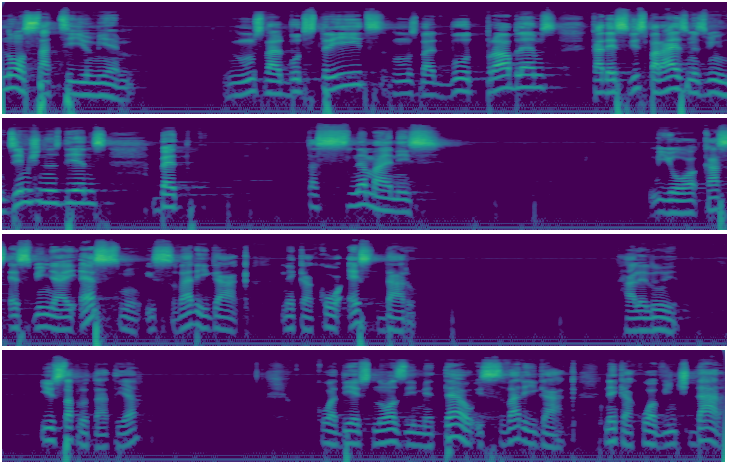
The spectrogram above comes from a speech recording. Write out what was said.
nosacījumiem. Mums var būt strīds, mums var būt problēmas, kad es vispār aizmirsu viņu dzimšanas dienas, bet tas nemainīs. Jo kas es viņai esmu, ir svarīgāk nekā ko es daru. Halleluja. Jūs saprotat, ja? Ko Dievs nozīmē tev ir svarīgāk nekā ko viņš dara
